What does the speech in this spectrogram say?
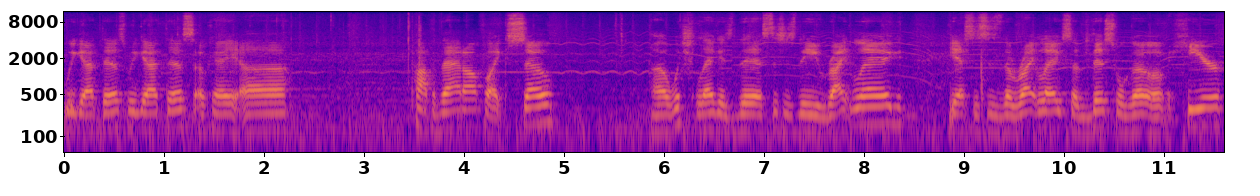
we got this. We got this. Okay, uh, pop that off like so. Uh, which leg is this? This is the right leg. Yes, this is the right leg, so this will go over here.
